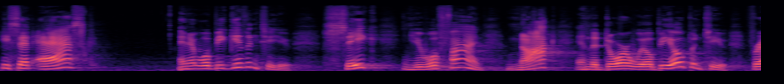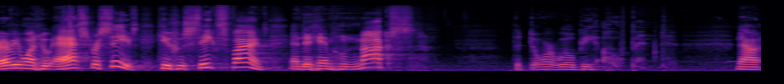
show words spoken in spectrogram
He said, Ask, and it will be given to you. Seek, and you will find. Knock, and the door will be open to you. For everyone who asks receives. He who seeks finds. And to him who knocks, the door will be opened. Now,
